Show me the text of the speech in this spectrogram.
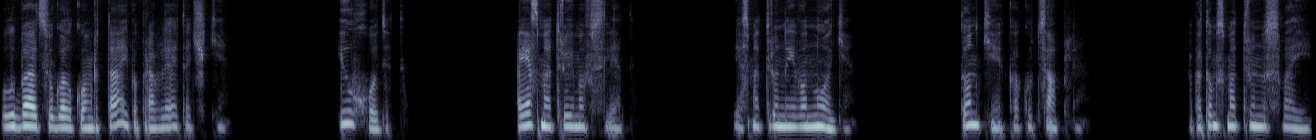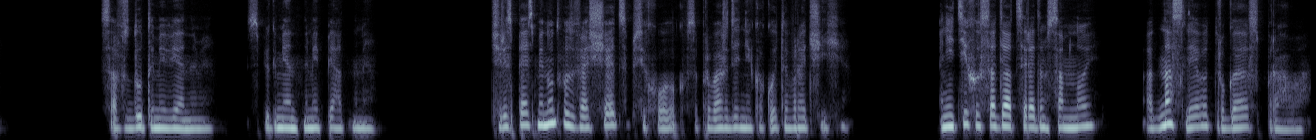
улыбается уголком рта и поправляет очки. И уходит. А я смотрю ему вслед. Я смотрю на его ноги, тонкие, как у цапли. А потом смотрю на свои, со вздутыми венами, с пигментными пятнами. Через пять минут возвращается психолог в сопровождении какой-то врачихи. Они тихо садятся рядом со мной, Одна слева, другая справа.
